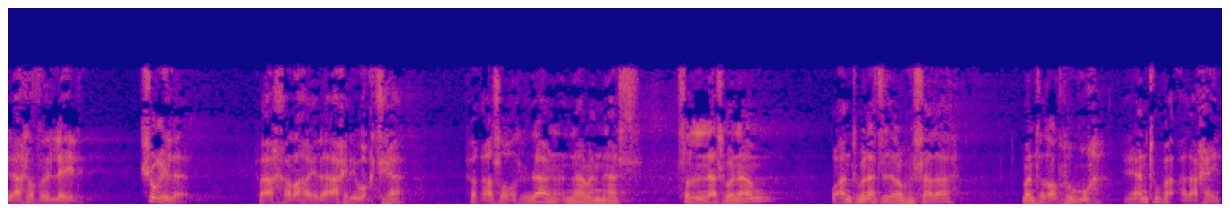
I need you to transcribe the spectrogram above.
إلى شطر الليل شغل فأخرها إلى آخر وقتها. فقال صلى الله عليه وسلم نام الناس صلى الناس وناموا وأنتم لا تزالون في الصلاة ما انتظرتموها يعني أنتم على خير.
